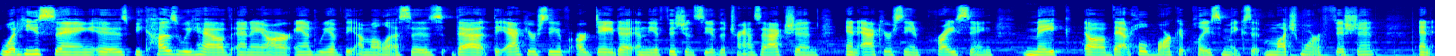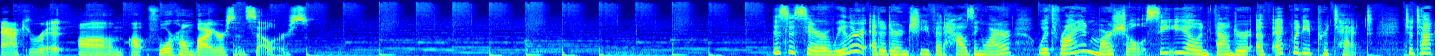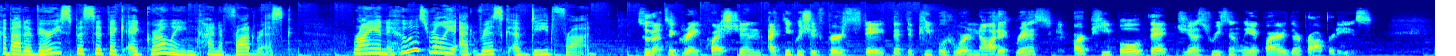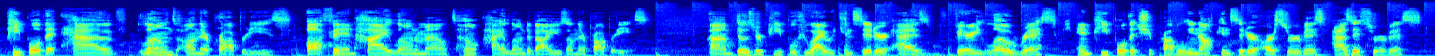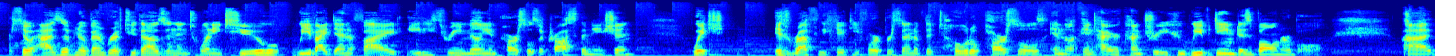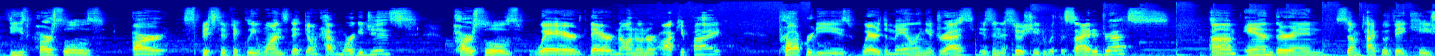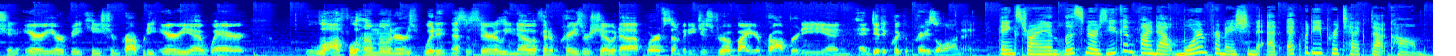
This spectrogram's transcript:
what he's saying is because we have NAR and we have the MLSs, that the accuracy of our data and the efficiency of the transaction and accuracy in pricing make uh, that whole marketplace makes it much more efficient and accurate um, uh, for home buyers and sellers. This is Sarah Wheeler, editor in chief at HousingWire, with Ryan Marshall, CEO and founder of Equity Protect, to talk about a very specific and growing kind of fraud risk. Ryan, who is really at risk of deed fraud? So that's a great question. I think we should first state that the people who are not at risk are people that just recently acquired their properties, people that have loans on their properties, often high loan amounts, high loan to values on their properties um, those are people who I would consider as very low risk and people that should probably not consider our service as a service. So, as of November of 2022, we've identified 83 million parcels across the nation, which is roughly 54% of the total parcels in the entire country who we've deemed as vulnerable. Uh, these parcels are specifically ones that don't have mortgages, parcels where they're non owner occupied, properties where the mailing address isn't associated with the site address. Um, and they're in some type of vacation area or vacation property area where lawful homeowners wouldn't necessarily know if an appraiser showed up or if somebody just drove by your property and, and did a quick appraisal on it. Thanks, Ryan. Listeners, you can find out more information at equityprotect.com.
